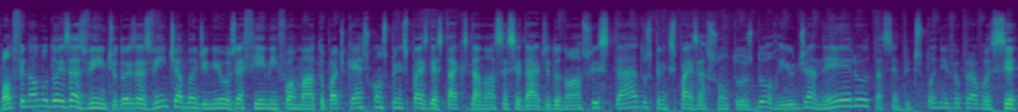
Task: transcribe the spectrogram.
Ponto final no 2 às 20. O 2 às 20 é a Band News FM em formato podcast com os principais destaques da nossa cidade e do nosso estado, os principais assuntos do Rio de Janeiro. Está sempre disponível para você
